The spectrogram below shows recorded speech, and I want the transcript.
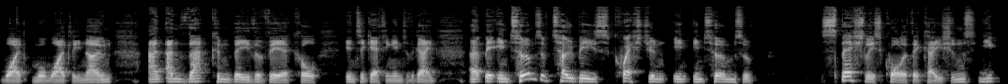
wide, more widely known, and and that can be the vehicle into getting into the game. Uh, but in terms of Toby's question, in in terms of specialist qualifications, you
